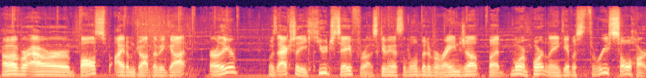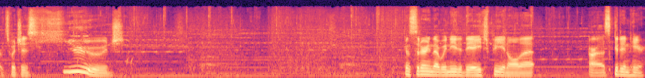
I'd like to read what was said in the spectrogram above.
However, our boss item drop that we got earlier was actually a huge save for us, giving us a little bit of a range up, but more importantly, it gave us three soul hearts, which is huge. Considering that we needed the HP and all that. Alright, let's get in here.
